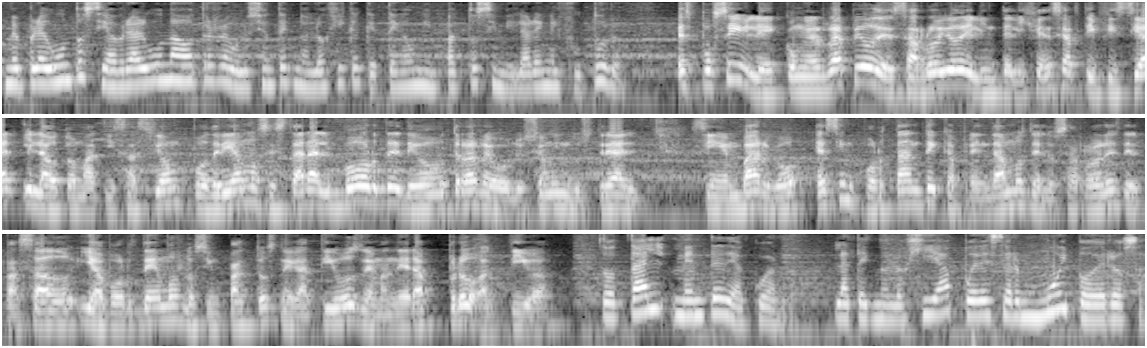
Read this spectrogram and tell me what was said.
me pregunto si habrá alguna otra revolución tecnológica que tenga un impacto similar en el futuro. Es posible, con el rápido desarrollo de la inteligencia artificial y la automatización podríamos estar al borde de otra revolución industrial. Sin embargo, es importante que aprendamos de los errores del pasado y abordemos los impactos negativos de manera proactiva. Totalmente de acuerdo. La tecnología puede ser muy poderosa,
